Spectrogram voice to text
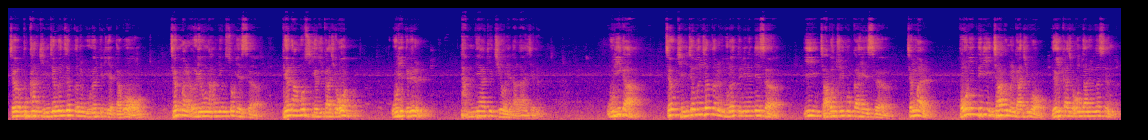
저 북한 김정은 정권을 무너뜨리겠다고 정말 어려운 환경 속에서 변함없이 여기까지 온 우리들을 담대하게 지원해 달라 이제는 우리가 저 김정은 정권을 무너뜨리는 데서 이 자본주의 국가에서 정말 본인들이 자금을 가지고 여기까지 온다는 것은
